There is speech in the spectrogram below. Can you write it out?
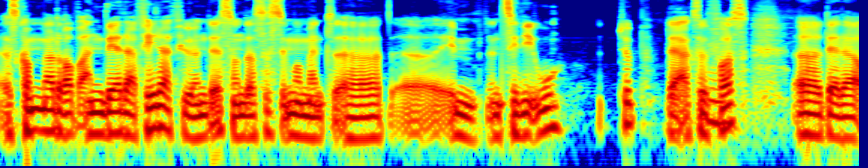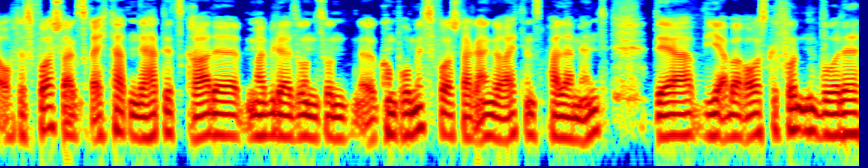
es kommt immer darauf an, wer da federführend ist und das ist im Moment äh, äh eben ein CDU. Typ, der Axel mhm. Voss, äh, der da auch das Vorschlagsrecht hat. Und der hat jetzt gerade mal wieder so, ein, so einen äh, Kompromissvorschlag eingereicht ins Parlament, der, wie aber rausgefunden wurde,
